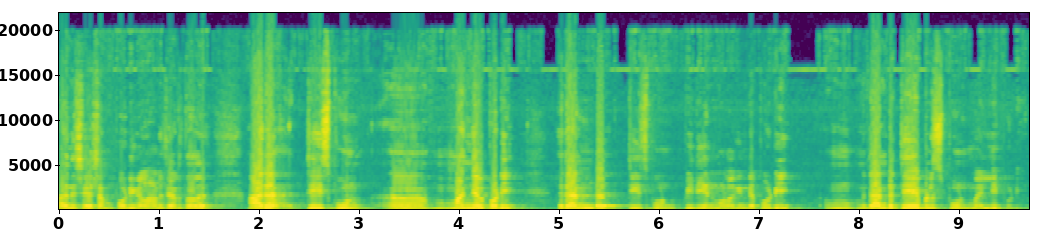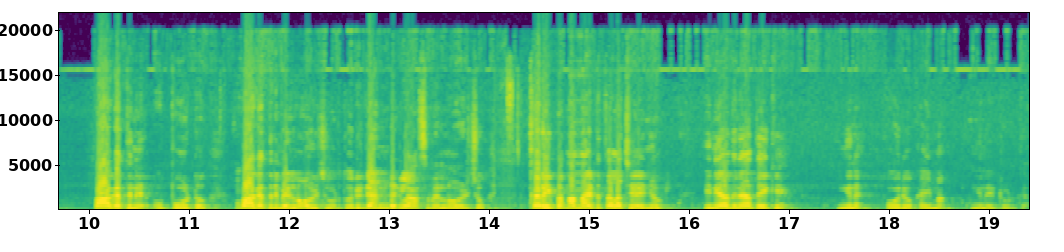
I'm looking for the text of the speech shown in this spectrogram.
അതിനുശേഷം പൊടികളാണ് ചേർത്തത്. അര ടീസ്പൂൺ മഞ്ഞൾപ്പൊടി രണ്ട് ടീസ്പൂൺ പിരിയൻ മുളകിന്റെ പൊടി രണ്ട് ടേബിൾ സ്പൂൺ മല്ലിപ്പൊടി. പാകത്തിന് ഉപ്പ് ഇട്ടു. പാകത്തിന് വെള്ളം ഒഴിച്ചു കൊടുത്തു. ഒരു രണ്ട് ഗ്ലാസ് വെള്ളം ഒഴിച്ചു. കറി ഇപ്പം നന്നായിട്ട് തിളച്ച് കഴിഞ്ഞു. ഇനി അതിനകത്തേക്ക് ഇങ്ങനെ ഓരോ കൈമ ഇങ്ങനെ ഇട്ട് കൊടുക്കുക.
